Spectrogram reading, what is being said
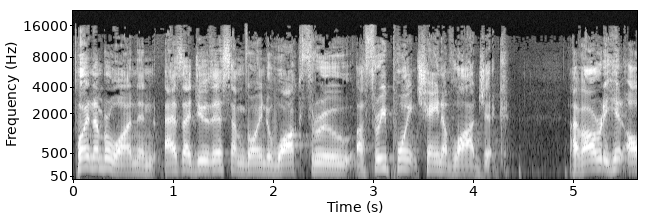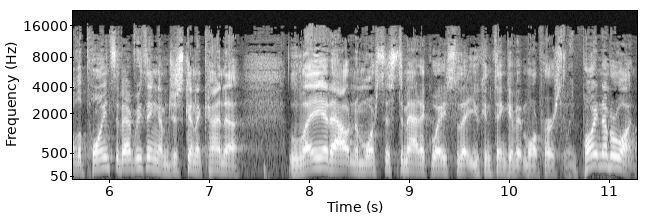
Point number one, and as I do this, I'm going to walk through a three point chain of logic. I've already hit all the points of everything. I'm just going to kind of lay it out in a more systematic way so that you can think of it more personally. Point number one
